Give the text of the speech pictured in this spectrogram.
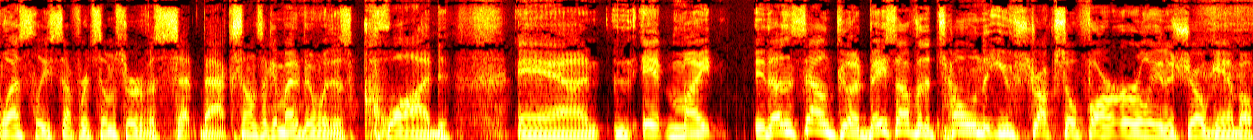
Wesley suffered some sort of a setback. Sounds like it might have been with his quad, and it might it doesn't sound good. Based off of the tone that you've struck so far early in the show, Gambo,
